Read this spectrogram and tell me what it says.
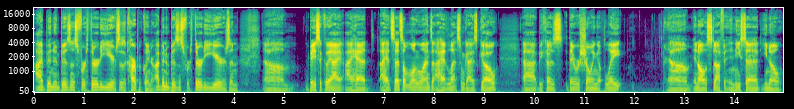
I've been in business for 30 years as a carpet cleaner. I've been in business for 30 years, and um, basically, I, I had I had said something along the lines that I had let some guys go uh, because they were showing up late um, and all the stuff. And he said, you know,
